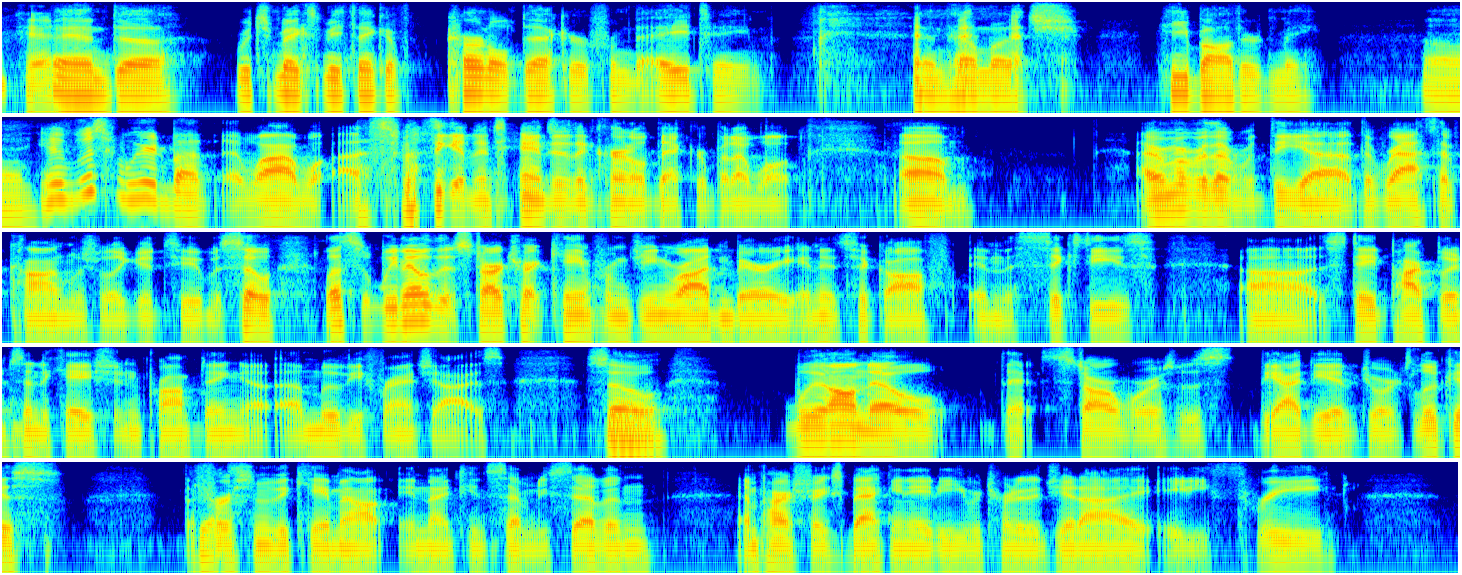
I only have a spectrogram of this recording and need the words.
Okay. and uh, which makes me think of Colonel Decker from the A Team and how much he bothered me. Um, Yeah, what's weird about wow, I was about to get in a tangent on Colonel Decker, but I won't. Um, I remember the the uh, the Wrath of Khan was really good too. But so let's we know that Star Trek came from Gene Roddenberry and it took off in the 60s, uh, stayed popular in syndication, prompting a, a movie franchise. So we all know that Star Wars was the idea of George Lucas. The Yes. first movie came out in 1977. Empire Strikes Back in 80, Return of the Jedi 83,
